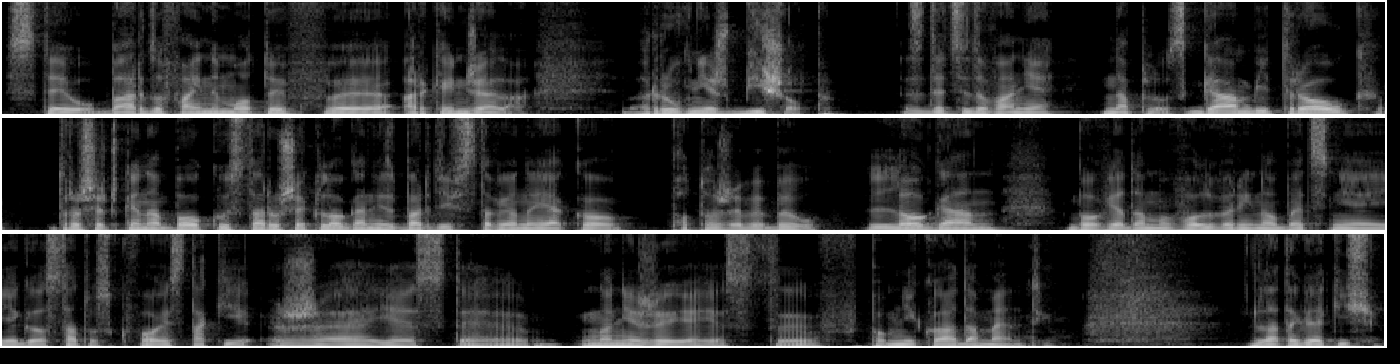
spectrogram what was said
z tyłu. Bardzo fajny motyw e, Archangela. Również Bishop, zdecydowanie na plus. Gambit, Rogue, troszeczkę na boku. Staruszek Logan jest bardziej wstawiony jako po to, żeby był Logan, bo wiadomo, Wolverine obecnie, jego status quo jest taki, że jest, e, no nie żyje, jest w pomniku Adamantium. Dlatego jakiś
